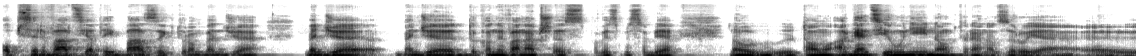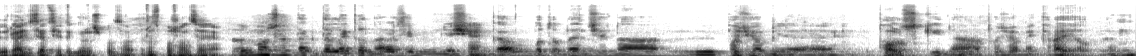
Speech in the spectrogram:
obserwacja tej bazy, którą będzie, będzie, będzie dokonywana przez, powiedzmy sobie, no, tą agencję unijną, która nadzoruje e, realizację tego rozpo- rozporządzenia. No może tak daleko na razie bym nie sięgał, bo to będzie na y, poziomie Polski, na poziomie krajowym.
